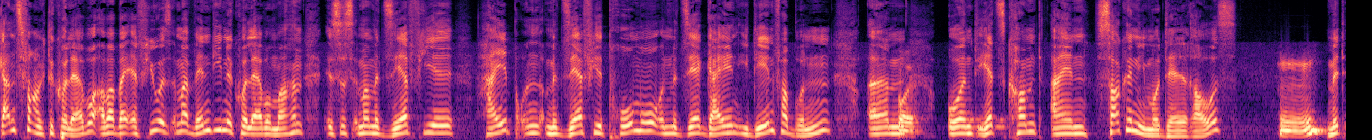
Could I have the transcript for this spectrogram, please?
ganz verrückte Kollabo, aber bei FU ist immer, wenn die eine Kollabo machen, ist es immer mit sehr viel Hype und mit sehr viel Promo und mit sehr geilen Ideen verbunden. Ähm, Voll. und jetzt kommt ein Saucony-Modell raus Mhm. mit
